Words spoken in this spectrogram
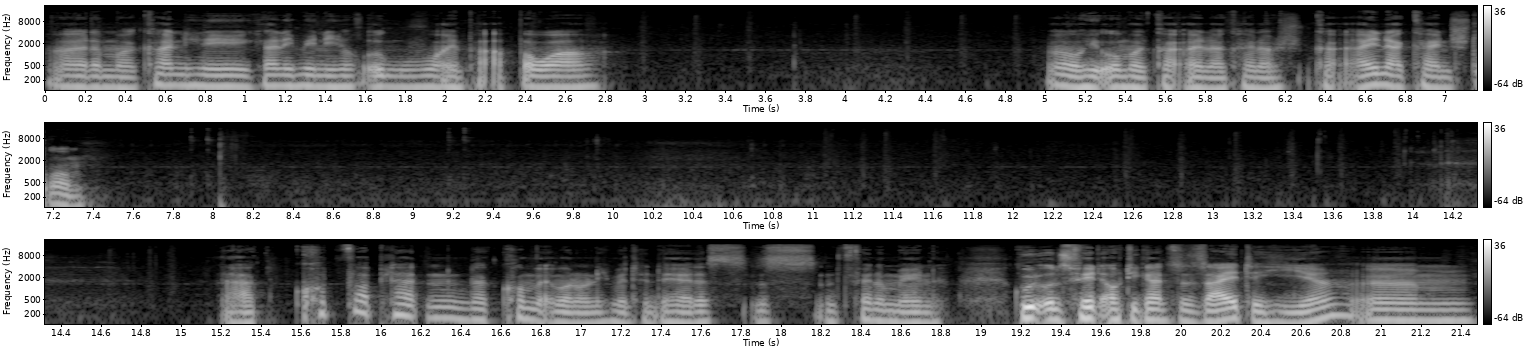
Warte mal, kann ich, kann ich mir nicht noch irgendwo ein paar Abbauer. Oh, hier oben hat einer, keiner, einer keinen Strom. Ah, Kupferplatten, da kommen wir immer noch nicht mit hinterher. Das ist ein Phänomen. Gut, uns fehlt auch die ganze Seite hier. Ähm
